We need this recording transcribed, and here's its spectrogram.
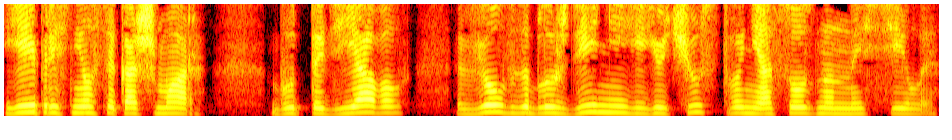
ей приснился кошмар, будто дьявол ввел в заблуждение ее чувство неосознанной силы.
